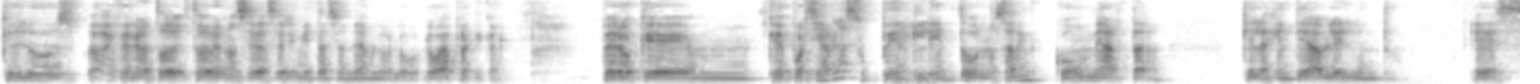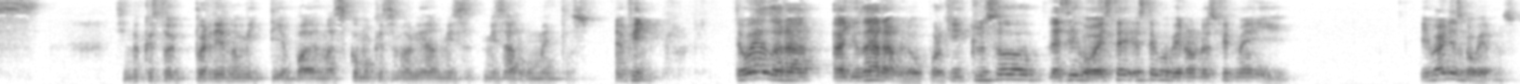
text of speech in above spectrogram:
que los... Ay, verga, todavía, no sé hacer imitación de AMLO, lo, voy a practicar. Pero que, mm, que por si habla súper lento, no saben cómo me harta que la gente hable lento. Es... Siento que estoy perdiendo mi tiempo, además como que se me olvidan mis, mis argumentos. En fin, te voy a ayudar, AMLO, porque incluso, les digo, este, este gobierno no es firme y, y varios gobiernos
